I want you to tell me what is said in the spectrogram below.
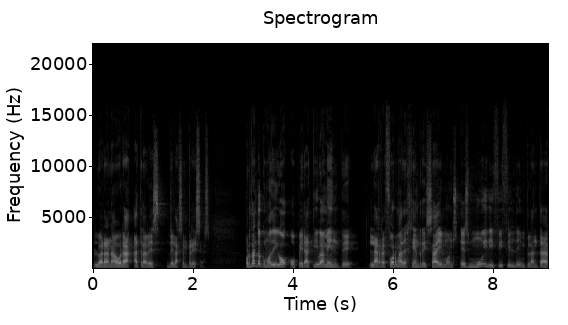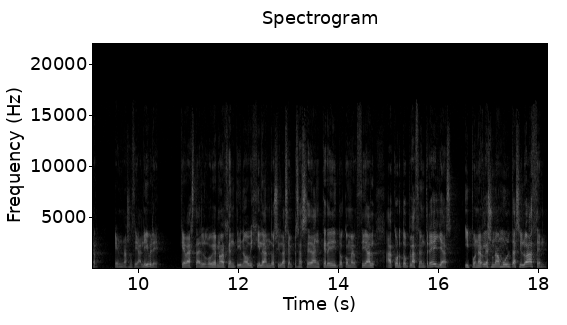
lo harán ahora a través de las empresas. Por tanto, como digo, operativamente la reforma de Henry Simons es muy difícil de implantar en una sociedad libre. ¿Qué va a estar el gobierno argentino vigilando si las empresas se dan crédito comercial a corto plazo entre ellas y ponerles una multa si lo hacen?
